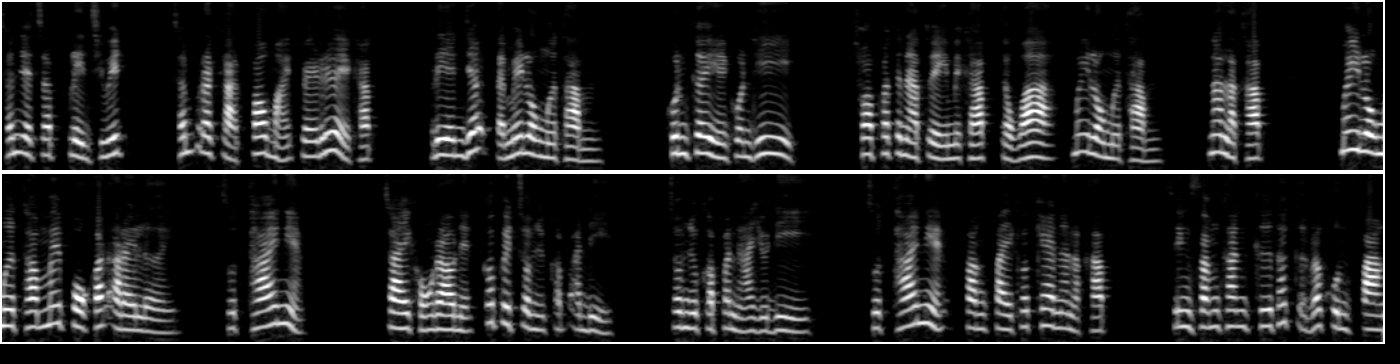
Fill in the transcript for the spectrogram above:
ฉันอยากจะเปลี่ยนชีวิต ฉันประกาศเป้าหมายไปเรื่อยครับ เรียนเยอะแต่ไม่ลงมือทำคุณเคยเห็นคนที่ชอบพัฒนาตัวเองไหมครับ แต่ว่าไม่ลงมือทำนั่นแหละครับ ไม่ลงมือทำไม่โฟกัสอะไรเลย สุดท้ายเนี่ยใจของเราเนี่ยก็ไปจมอยู่กับอดีต จมอยู่กับปัญหาอยู่ดี สุดท้ายเนี่ยฟังไปก็แค่นั้นแหละครับ สิ่งสำคัญคือถ้าเกิดว่าคุณฟัง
